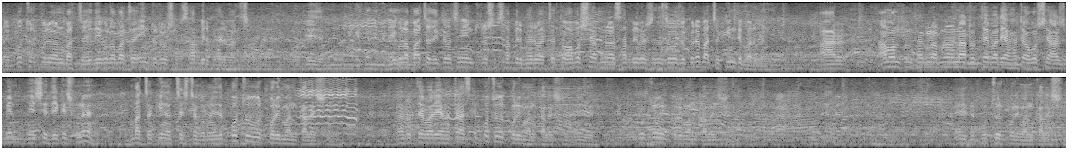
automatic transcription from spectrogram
নেই, প্রচুর পরিমাণ বাচ্চা। এই যেগুলো বাচ্চা ইন টোটাল সব সাব্বির ভাইয়ের বাচ্চা। এই এগুলো বাচ্চা দেখতে পাচ্ছেন ইন্টারনেট সব সাব্বির ভাইয়ের বাচ্চা। তো অবশ্যই আপনারা সাব্বির ভাইয়ের সাথে যোগাযোগ করে বাচ্চা কিনতে পারবেন। আর আমন্ত্রণ থাকলেও আপনারা নাটোর তেবাড়িয়া হাটে অবশ্যই আসবেন, এসে দেখে শুনে বাচ্চা কেনার চেষ্টা করবেন। এই যে প্রচুর পরিমাণ কালেকশন। নাটোর তেবাড়িয়া হাটে আজকে প্রচুর পরিমাণ কালেকশন। এই যে, প্রচুর পরিমাণ কালেকশন। এই যে, প্রচুর পরিমাণ কালেকশন।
